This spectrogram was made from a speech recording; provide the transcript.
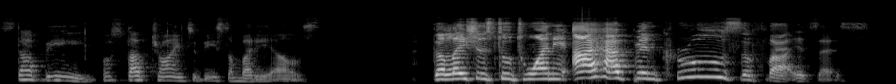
Stop being or stop trying to be somebody else. Galatians 2:20 I have been crucified it says.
